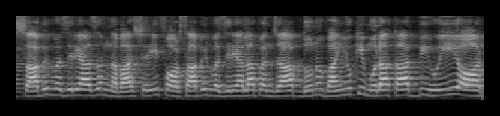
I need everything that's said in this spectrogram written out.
سابق وزیر اعظم نواز شریف اور سابق وزیر اعلیٰ پنجاب دونوں بھائیوں کی ملاقات بھی ہوئی اور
